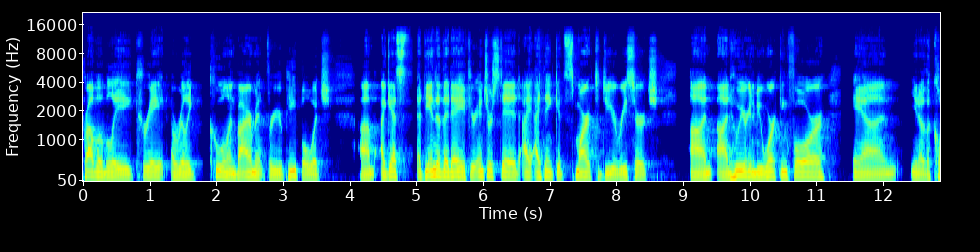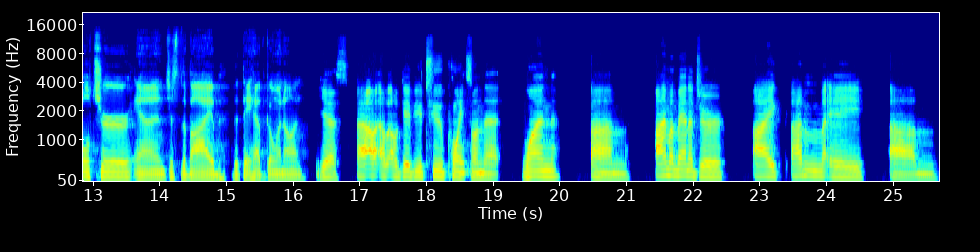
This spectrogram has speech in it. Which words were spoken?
probably create a really cool environment for your people, which um, I guess at the end of the day, if you're interested, I, I think it's smart to do your research on on who you're going to be working for and you know the culture and just the vibe that they have going on. Yes, I'll, I'll give you two points on that. One, um, I'm a manager. I I'm a um,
